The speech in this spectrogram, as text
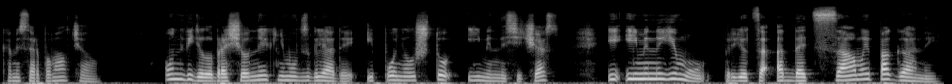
Комиссар помолчал. Он видел обращенные к нему взгляды и понял, что именно сейчас и именно ему придется отдать самый поганый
